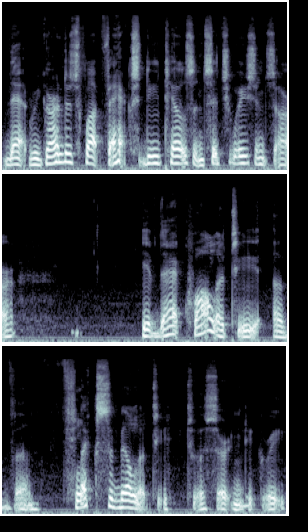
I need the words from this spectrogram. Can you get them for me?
that, regardless of what facts, details, and situations are, if that quality of um, flexibility to a certain degree,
